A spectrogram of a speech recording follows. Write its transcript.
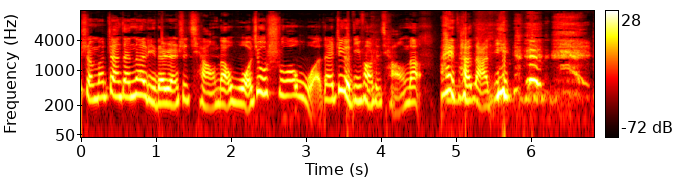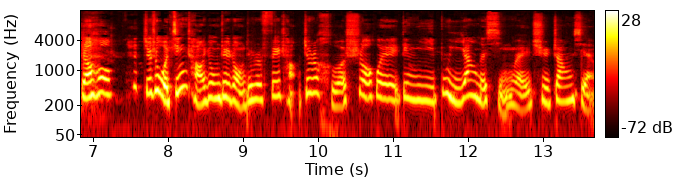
什么站在那里的人是强的，我就说我在这个地方是强的，爱咋咋地。然后就是我经常用这种就是非常就是和社会定义不一样的行为去彰显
